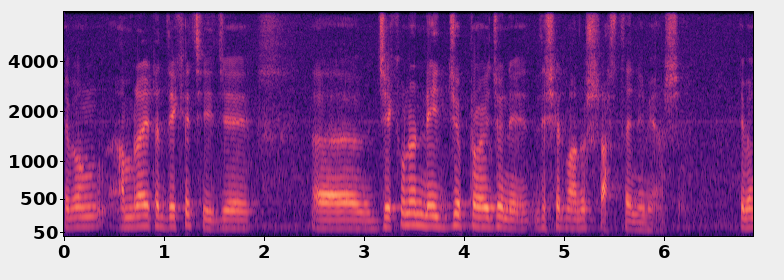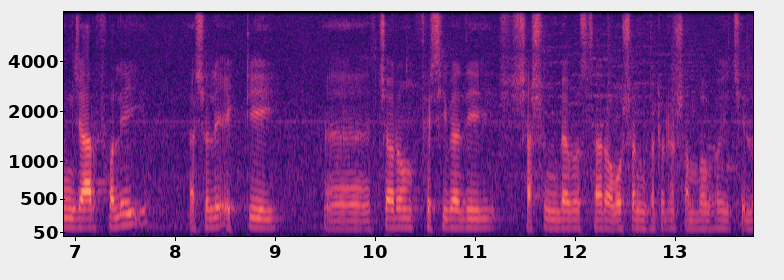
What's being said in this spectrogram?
এবং আমরা এটা দেখেছি যে যে কোনো ন্যায্য প্রয়োজনে দেশের মানুষ রাস্তায় নেমে আসে এবং যার ফলেই আসলে একটি চরম ফেসিবাদী শাসন ব্যবস্থার অবসান ঘটানো সম্ভব হয়েছিল।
